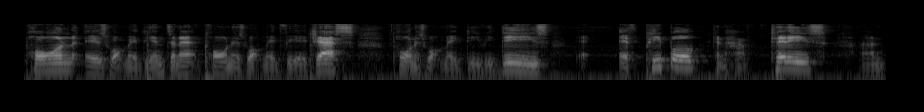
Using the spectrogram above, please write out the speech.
porn is what made the internet, porn is what made VHS, porn is what made DVDs. If people can have titties and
